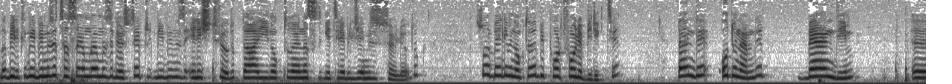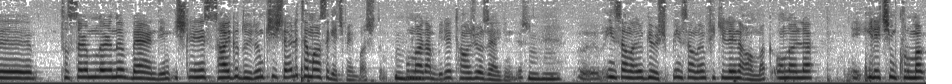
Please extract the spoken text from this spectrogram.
birlikte birbirimize tasarımlarımızı gösterip birbirimizi eleştiriyorduk. Daha iyi noktalara nasıl getirebileceğimizi söylüyorduk. Sonra belli bir noktada bir portfolyo birikti. Ben de o dönemde beğendiğim e, tasarımlarını beğendiğim, işlerine saygı duyduğum kişilerle temasa geçmeye başladım. Hı hı. Bunlardan biri Tanju Özelgin'dir. Hı hı. Ee, insanlarla görüşüp insanların fikirlerini almak, onlarla e, iletişim kurmak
